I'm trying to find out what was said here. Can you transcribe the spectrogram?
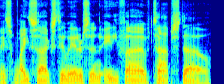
Nice White Sox, Tim Anderson, 85 Topps style.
